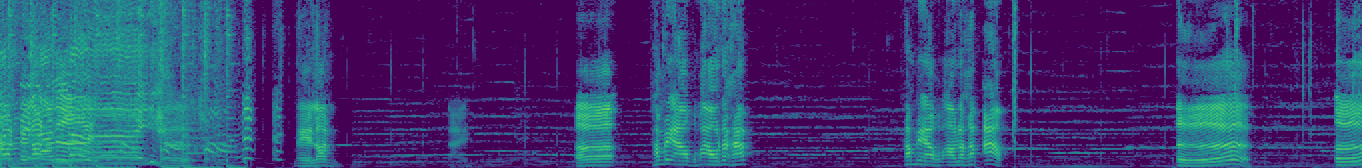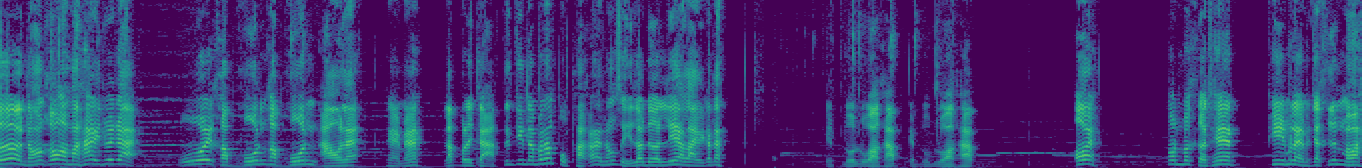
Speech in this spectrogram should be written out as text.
ลอนเมลอนเลย ยเออเมลอน ไหน เออถ้าไม่เอาผมเอานะครับ ถ้าไม่เอาผมเอานะครับ อ้าว เออ เออ น้องเขาเอามาให้ด้วยได้โอ้ยขอบคุณขอบคุณเอาละเห็นไหมรับบริจาค จริงๆเราไม่ต้องปลูกผักอะไรน้องสี เราเดินเรียอะไรก็ได้ เก็บรัวๆครับ เก็บรัวๆครับ โอ้ย ต้นมะเขือเทศ พี่เมื่อไหร่มันจะขึ้นมาวะ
